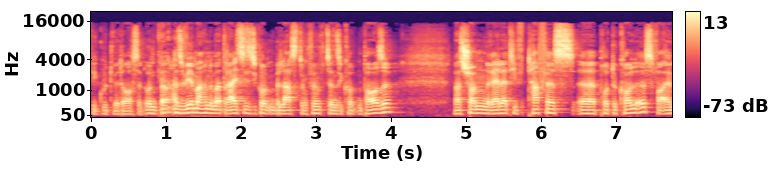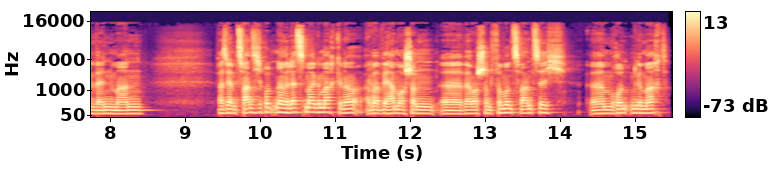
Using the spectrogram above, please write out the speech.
wie gut wir drauf sind. Und Genau. also wir machen immer 30 Sekunden Belastung, 15 Sekunden Pause, was schon ein relativ toughes äh, Protokoll ist, vor allem wenn man, was wir haben 20 Runden haben wir letztes Mal gemacht, genau, aber wir haben auch schon, äh, wir haben auch schon 25 ähm, Runden gemacht.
